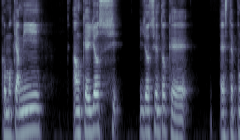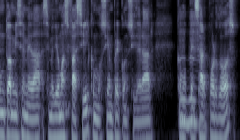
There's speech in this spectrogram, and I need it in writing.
como que a mí, aunque yo, yo siento que este punto a mí se me da, se me dio más fácil, como siempre considerar, como pensar por dos.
